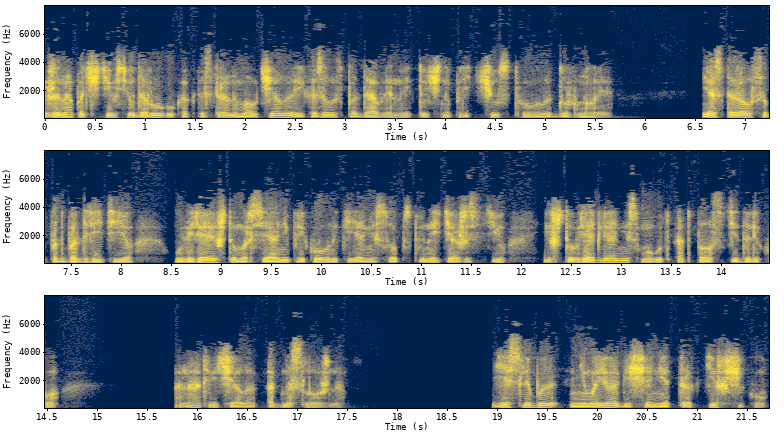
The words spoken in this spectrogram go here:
Жена почти всю дорогу как-то странно молчала и казалась подавленной, точно предчувствовала дурное. Я старался подбодрить ее, уверяя, что марсиане прикованы к яме собственной тяжестью и что вряд ли они смогут отползти далеко. Она отвечала односложно. Если бы не мое обещание трактирщику,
